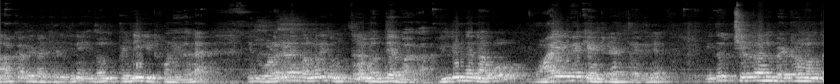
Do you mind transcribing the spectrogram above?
ಲಾಕರ್ ಇಡಕ್ಕೆ ಹೇಳಿದ್ದೀನಿ ಇದೊಂದು ಪೆಂಡಿಂಗ್ ಇಟ್ಕೊಂಡಿದ್ದಾರೆ. ಇದು ಒಳಗಡೆ ಬಂದ್ರೆ ಇದು ಉತ್ತರ ಮಧ್ಯ ಭಾಗ. ಇಲ್ಲಿಂದ ನಾವು ವಾಯುವ್ಯಕ್ಕೆ ಎಂಟ್ರಿ ಆಗ್ತಾ ಇದ್ದೀವಿ ಇದು ಚಿಲ್ಡ್ರನ್ ಬೆಡ್ರೂಮ್ ಅಂತ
